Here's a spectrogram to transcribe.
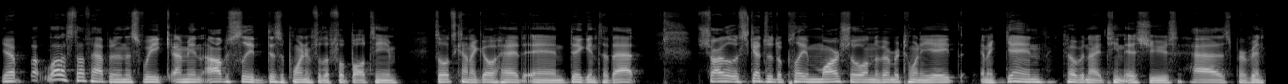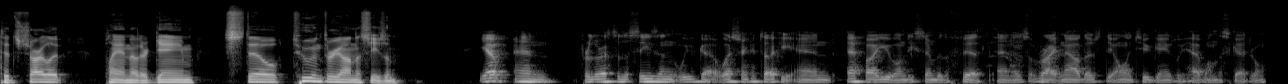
Yep, a lot of stuff happening this week. I mean, obviously disappointing for the football team. So let's kind of go ahead and dig into that. Charlotte was scheduled to play Marshall on November 28th, and again, COVID 19 issues has prevented Charlotte playing another game. Still two and three on the season. Yep, and for the rest of the season, we've got Western Kentucky and FIU on December the 5th, and as of right now, those are the only two games we have on the schedule.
